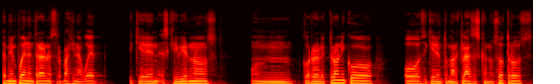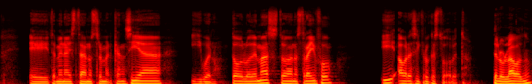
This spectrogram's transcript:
también pueden entrar a nuestra página web si quieren escribirnos un correo electrónico o si quieren tomar clases con nosotros. Eh, también ahí está nuestra mercancía y bueno, todo lo demás, toda nuestra info. Y ahora sí creo que es todo, Beto. Te lo lavas, ¿no?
